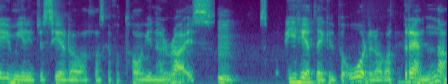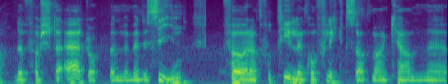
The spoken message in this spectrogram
är ju mer intresserad av att man ska få tag i den här RISE. Mm. Så det blir helt enkelt på order av att bränna den första airdroppen med medicin för att få till en konflikt så att man kan eh,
